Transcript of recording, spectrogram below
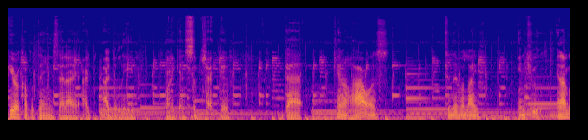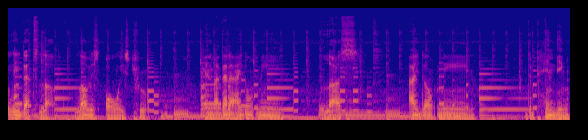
Here are a couple things that I, I, I believe, once again, subjective, that can allow us to live a life in truth. And I believe that's love. Love is always true. And by that, I don't mean lust, I don't mean depending,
